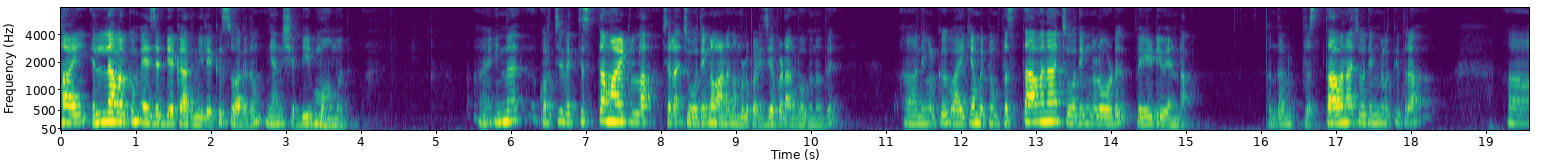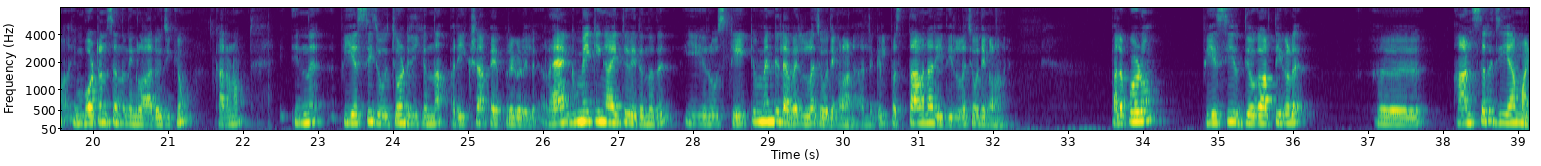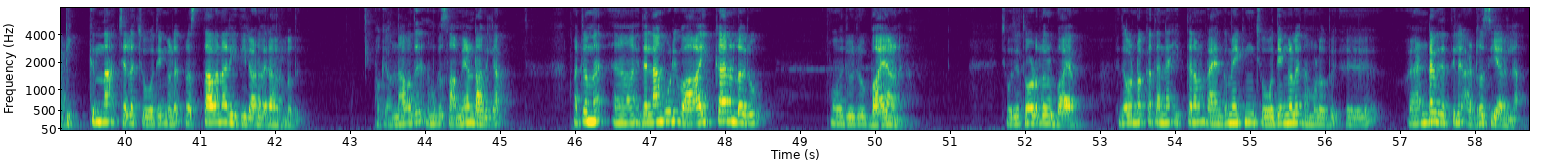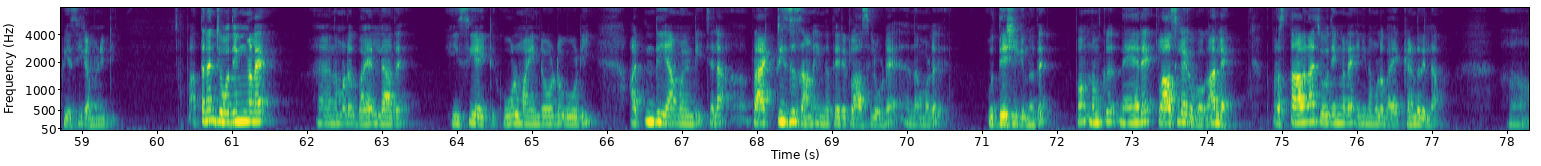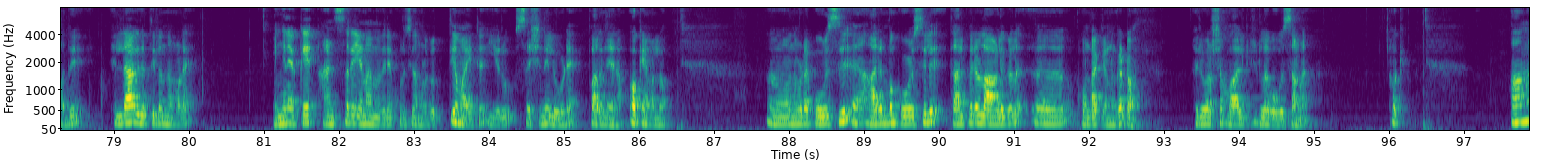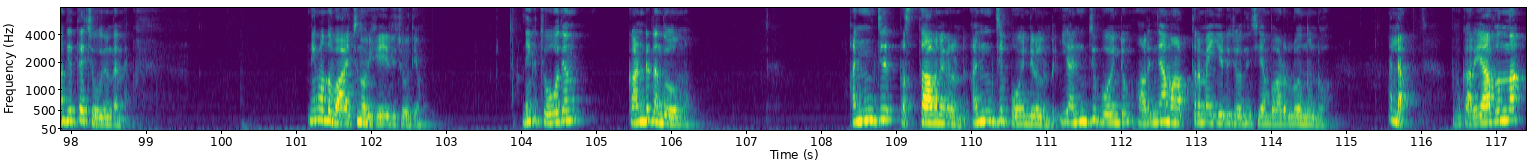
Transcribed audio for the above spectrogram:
Hi എല്ലാവർക്കും A Z B അക്കാദമിയിലേക്ക് സ്വാഗതം. ഞാൻ ഷബീബ് മുഹമ്മദ്. ഇന്ന് കുറച്ച് വ്യത്യസ്തമായിട്ടുള്ള ചില ചോദ്യങ്ങളാണ് നമ്മൾ പരിചയപ്പെടാൻ പോകുന്നത്. നിങ്ങൾക്ക് വായിക്കാൻ പറ്റും പ്രസ്താവന ചോദ്യങ്ങളോട് പേടി വേണ്ട. അപ്പം എന്താണ് പ്രസ്താവന ചോദ്യങ്ങൾക്ക് ഇത്ര ഇമ്പോർട്ടൻസ് എന്ന് നിങ്ങൾ ആലോചിക്കും. കാരണം ഇന്ന് പി എസ് സി ചോദിച്ചുകൊണ്ടിരിക്കുന്ന പരീക്ഷാ പേപ്പറുകളിൽ റാങ്ക് മേക്കിംഗ് ആയിട്ട് വരുന്നത് ഈ ഒരു സ്റ്റേറ്റ്മെന്റ് ലെവലിലുള്ള ചോദ്യങ്ങളാണ് അല്ലെങ്കിൽ പ്രസ്താവന രീതിയിലുള്ള ചോദ്യങ്ങളാണ്. പലപ്പോഴും പി എസ് സി ഉദ്യോഗാർത്ഥികൾ ആൻസർ ചെയ്യാൻ മടിക്കുന്ന ചില ചോദ്യങ്ങൾ പ്രസ്താവന രീതിയിലാണ് വരാറുള്ളത്. ഓക്കെ ഒന്നാമത് നമുക്ക് സമയം ഉണ്ടാവില്ല. മറ്റൊന്ന് ഇതെല്ലാം കൂടി വായിക്കാനുള്ള ഒരു ഒരു ഭയമാണ് ചോദ്യത്തോടുള്ളൊരു ഭയം. ഇതുകൊണ്ടൊക്കെ തന്നെ ഇത്തരം റാങ്ക് മേക്കിംഗ് ചോദ്യങ്ങൾ നമ്മൾ വേണ്ട വിധത്തിൽ അഡ്രസ്സ് ചെയ്യാറില്ല പി എസ് സി കമ്മ്യൂണിറ്റി അപ്പം അത്തരം ചോദ്യങ്ങളെ നമ്മൾ ഭയമില്ലാതെ ഈസി ആയിട്ട് കൂൾ മൈൻഡോട് കൂടി അറ്റൻഡ് ചെയ്യാൻ വേണ്ടി ചില പ്രാക്ടീസസ് ആണ് ഇന്നത്തെ ഒരു ക്ലാസ്സിലൂടെ നമ്മൾ ഉദ്ദേശിക്കുന്നത്. അപ്പം നമുക്ക് നേരെ ക്ലാസ്സിലേക്ക് പോകാം അല്ലേ? പ്രസ്താവന ചോദ്യങ്ങളെ ഇനി നമ്മൾ ഭയക്കേണ്ടതില്ല. അത് എല്ലാ വിധത്തിലും നമ്മളെ എങ്ങനെയൊക്കെ ആൻസർ ചെയ്യണം എന്നതിനെക്കുറിച്ച് നമ്മൾ കൃത്യമായിട്ട് ഈ ഒരു സെഷനിലൂടെ പറഞ്ഞുതരാം. ഓക്കെ ആണല്ലോ? നമ്മുടെ കോഴ്സ് ആരംഭം കോഴ്സിൽ താല്പര്യമുള്ള ആളുകൾ കോണ്ടാക്ട് ചെയ്യണം കേട്ടോ. ഒരു വർഷം വാലിഡിറ്റി ഉള്ള കോഴ്സാണ് ഓക്കെ ആദ്യത്തെ ചോദ്യം തന്നെ. നിങ്ങളൊന്ന് വായിച്ചു നോക്കിയേ ഈ ഒരു ചോദ്യം. നിങ്ങൾക്ക് ചോദ്യം കണ്ടിട്ട് എന്ത് തോന്നുന്നു? അഞ്ച് പ്രസ്താവനകളുണ്ട് അഞ്ച് പോയിന്റുകളുണ്ട്. ഈ അഞ്ച് പോയിന്റും അറിഞ്ഞാൽ മാത്രമേ ഈ ഒരു ചോദ്യം ചെയ്യാൻ പാടുള്ളൂ എന്നുണ്ടോ? അല്ല. നമുക്കറിയാവുന്ന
